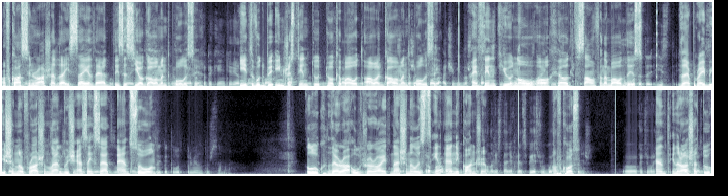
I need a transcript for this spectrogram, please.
Of course, in Russia they say that this is your government policy. It would be interesting to talk about our government policy. I think you know or heard something about this. The prohibition of Russian language, as I said, and so on. Look, there are ultra-right nationalists in any country. Of course. And in Russia too.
